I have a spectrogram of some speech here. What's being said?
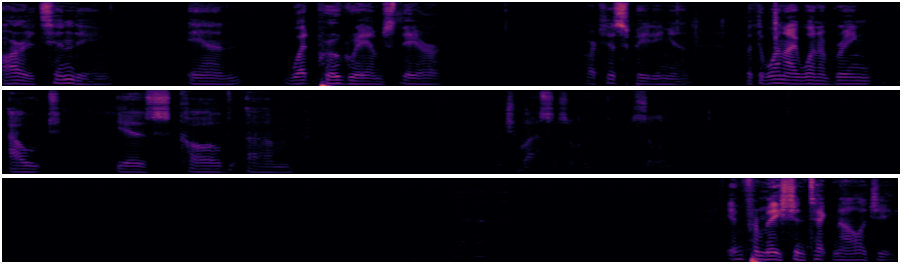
are attending and what programs they're participating in. But the one I want to bring out is called, um, put your glasses on, silly. Information technology.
